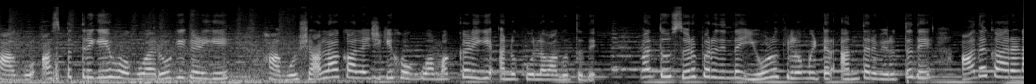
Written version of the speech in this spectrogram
ಹಾಗೂ ಆಸ್ಪತ್ರೆಗೆ ಹೋಗುವ ರೋಗಿಗಳಿಗೆ ಹಾಗೂ ಶಾಲಾ ಕಾಲೇಜಿಗೆ ಹೋಗುವ ಮಕ್ಕಳಿಗೆ ಅನುಕೂಲವಾಗುತ್ತದೆ. ಮತ್ತು ಸುರಪುರದಿಂದ ಏಳು ಕಿಲೋಮೀಟರ್ ಅಂತರವಿರುತ್ತದೆ. ಆದ ಕಾರಣ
